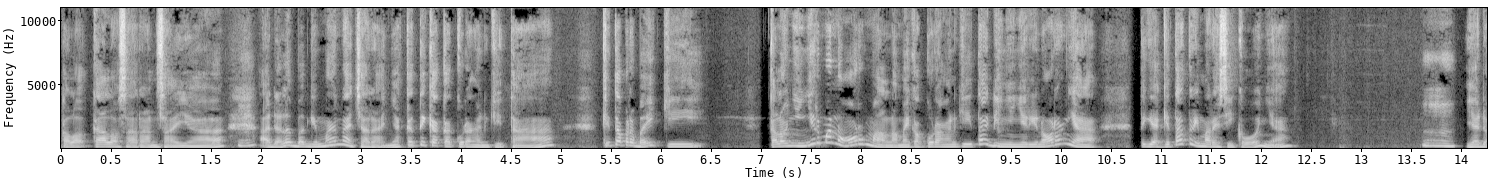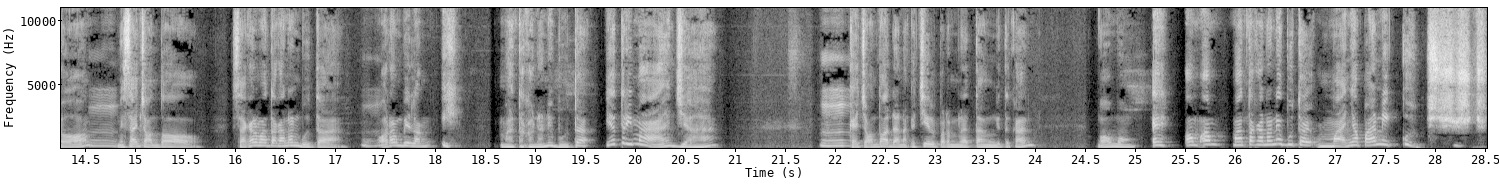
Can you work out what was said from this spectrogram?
kalau kalau saran saya Hmm? adalah bagaimana caranya ketika kekurangan kita kita perbaiki. Kalau nyinyir mah normal, namanya kekurangan kita dinyinyirin orang ya, tiga kita terima resikonya. Hmm. Ya dong. Hmm. Misal contoh, saya kan mata kanan buta. Orang bilang, ih mata kanannya buta. Ya terima aja. Hmm. Kayak contoh ada anak kecil pernah datang gitu kan. Ngomong, eh om om mata kanannya buta. Emaknya panik. Uh, shh, shh,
